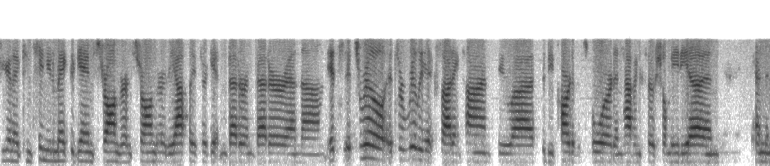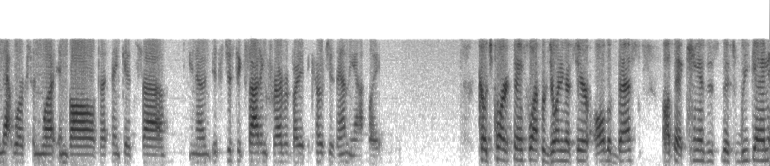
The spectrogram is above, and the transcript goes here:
you're going to continue to make the game stronger and stronger, the athletes are getting better and better, and um, it's it's real it's a really exciting time to uh, to be part of the sport and having social media and and the networks and what involved. I think it's uh, you know it's just exciting for everybody, the coaches and the athletes. Coach Clark, thanks a lot for joining us here. All the best up at Kansas this weekend,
